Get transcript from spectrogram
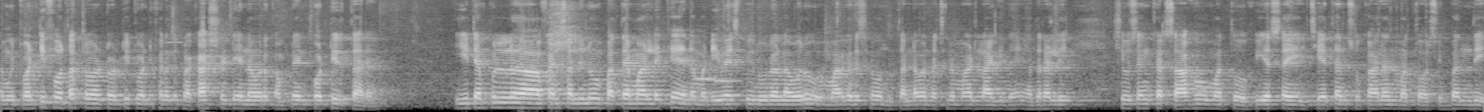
ನಮಗೆ twenty fourth October twenty twenty five ಅಂತ ಪ್ರಕಾಶ್ ರೆಡ್ಡಿ ಅನ್ನೋರು ಕಂಪ್ಲೇಂಟ್ ಕೊಟ್ಟಿರ್ತಾರೆ. ಈ ಟೆಂಪಲ್ ಅಫೆನ್ಸಲ್ಲಿನೂ ಪತ್ತೆ ಮಾಡಲಿಕ್ಕೆ ನಮ್ಮ D Y S P rural ಅವರು ಮಾರ್ಗದರ್ಶನ ಒಂದು ತಂಡವನ್ನು ರಚನೆ ಮಾಡಲಾಗಿದೆ. ಅದರಲ್ಲಿ ಶಿವಶಂಕರ್ ಸಾಹು ಮತ್ತು P S I Chetan Sukhanand ಮತ್ತು ಅವರ ಸಿಬ್ಬಂದಿ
